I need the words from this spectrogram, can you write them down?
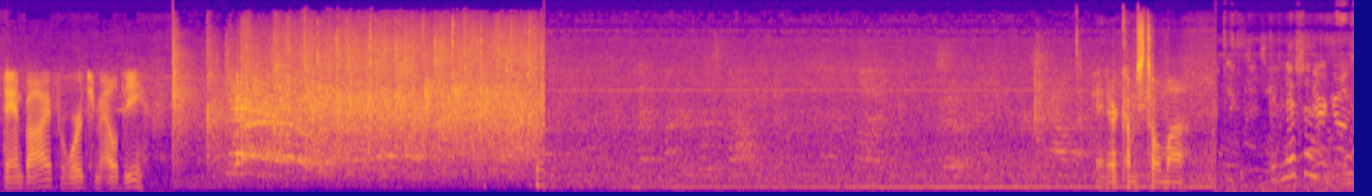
Stand by for words from LD. And here comes Toma. Ignition. There it goes.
